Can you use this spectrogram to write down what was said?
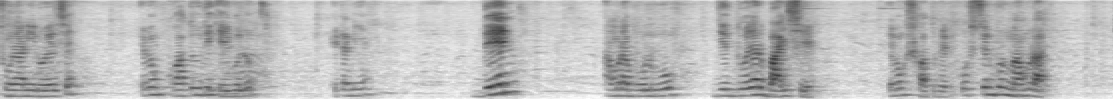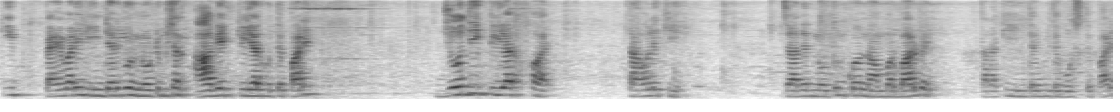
শুনানি রয়েছে এবং কত যদি এগুলো, এটা নিয়ে। দেন আমরা বলব যে দু হাজার বাইশে এবং সতেরোর কোশ্চেনফুল মামলা, কি প্রাইমারির ইন্টারভিউ নোটিফিকেশন আগে ক্লিয়ার হতে পারে? যদি ক্লিয়ার হয়, তাহলে কি? যাদের নতুন করে নাম্বার বাড়বে, তারা কি ইন্টারভিউতে বসতে পারে?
